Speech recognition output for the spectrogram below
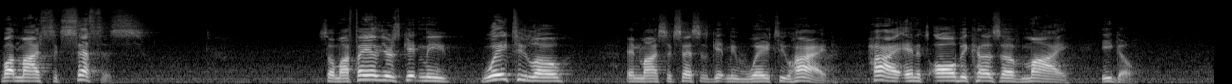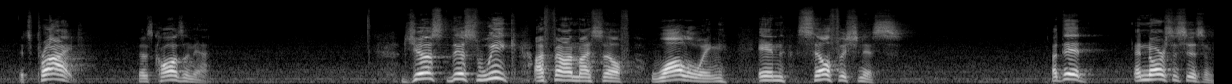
about my successes. So my failures get me way too low, and my successes get me way too high. High, and it's all because of my ego. It's pride that is causing that. Just this week, I found myself wallowing in selfishness. I did, and narcissism.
